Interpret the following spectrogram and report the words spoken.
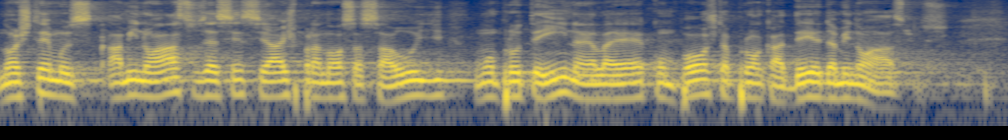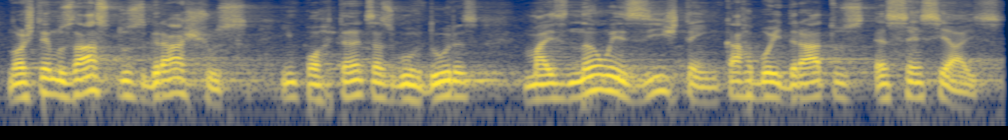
Nós temos aminoácidos essenciais para a nossa saúde. Uma proteína ela é composta por uma cadeia de aminoácidos. Nós temos ácidos graxos importantes, as gorduras, mas não existem carboidratos essenciais.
